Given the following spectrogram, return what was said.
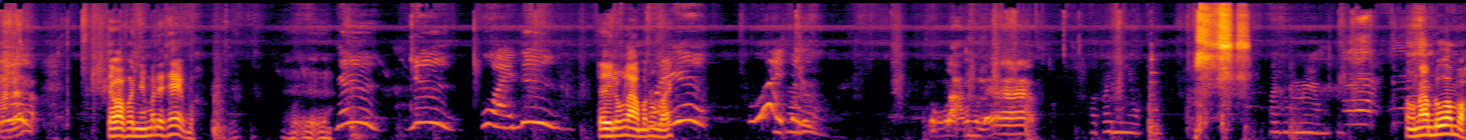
าแล้วแต่ว่าเพิ่นยังไม่ได้แทกบ่เออเออเออดื้อป่วยดื้อใจลงล่างบ่ต้องไหลลงหลังหมดแล้วไปไปเหนียวไปทำงานห้องน้ำรวมบ่ง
